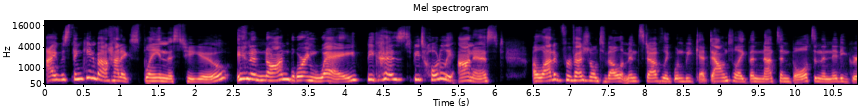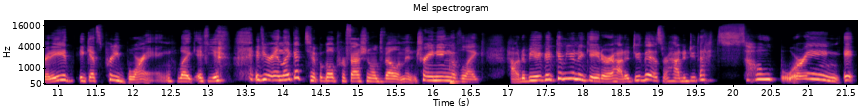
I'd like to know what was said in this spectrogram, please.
I was thinking about how to explain this to you in a non boring way because, to be totally honest, a lot of professional development stuff like when we get down to like the nuts and bolts and the nitty gritty it gets pretty boring like if you if you're in like a typical professional development training of like how to be a good communicator how to do this or how to do that it's so boring it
